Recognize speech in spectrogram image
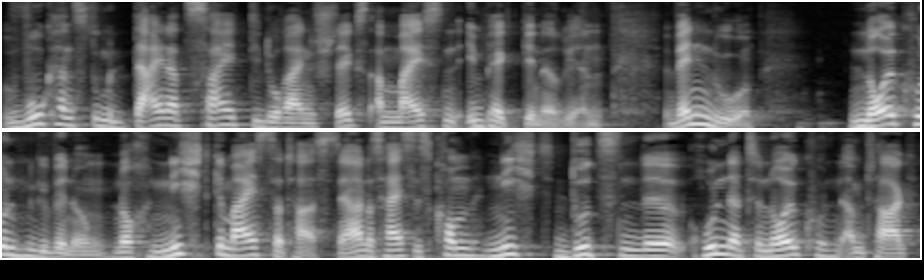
wo kannst du mit deiner Zeit, die du reinsteckst, am meisten Impact generieren. Wenn du Neukundengewinnung noch nicht gemeistert hast, ja, das heißt, es kommen nicht Dutzende, Hunderte Neukunden am Tag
